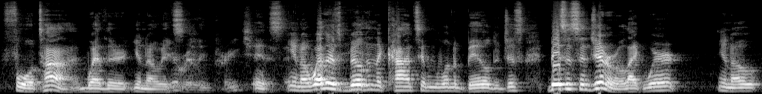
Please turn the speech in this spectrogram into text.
full time. Whether, you know, it's You're really preaching. It's you know, whether it's building the content we want to build or just business in general. Like we're you know,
